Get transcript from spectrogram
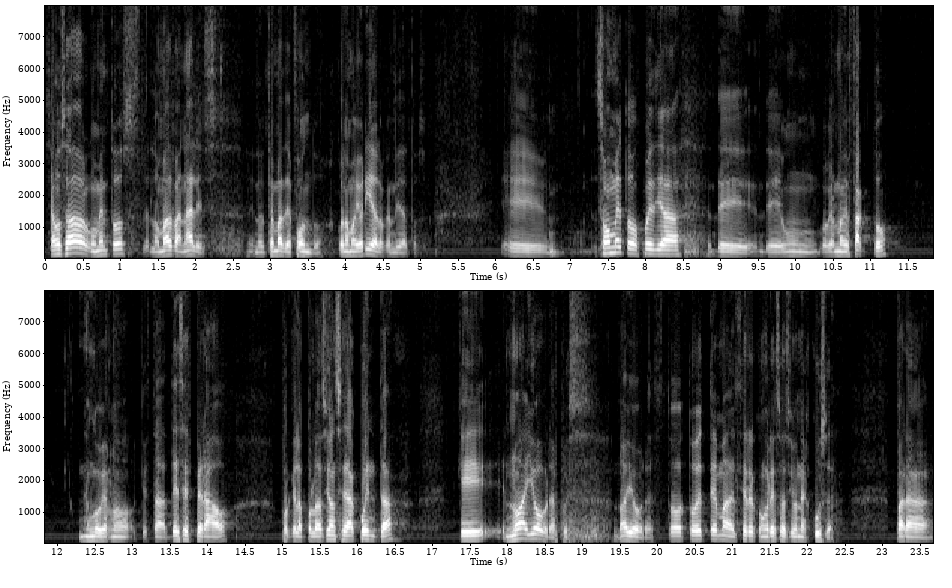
Se han usado argumentos lo más banales en los temas de fondo, con la mayoría de los candidatos. Eh, son métodos pues ya de, un gobierno de facto, de un gobierno que está desesperado, porque la población se da cuenta que no hay obras, pues, no hay obras. Todo, todo el tema del cierre del Congreso ha sido una excusa para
